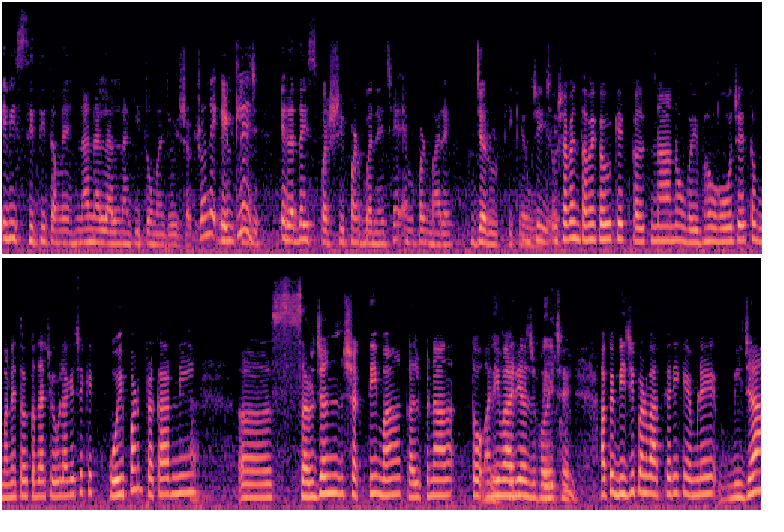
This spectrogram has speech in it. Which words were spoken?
એવી સ્થિતિ તમે નાનાલાલના ગીતોમાં જોઈ શકશો. અને એટલે જ એ હૃદય સ્પર્શી પણ બને છે એમ પણ મારે જરૂરથી કહેવું જી ઉષાબેન તમે કહ્યું કે કલ્પનાનો વૈભવ હોવો જોઈએ તો મને તો કદાચ એવું લાગે છે કે કોઈ પણ પ્રકારની સર્જન શક્તિમાં કલ્પના તો અનિવાર્ય જ હોય છે. આપણે બીજી પણ વાત કરી કે એમણે બીજા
